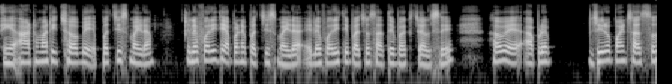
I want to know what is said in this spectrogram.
અહીંયા આઠમાંથી છ બે, પચીસ મળ્યા. એટલે ફરીથી આપણને પચીસ મળ્યા, એટલે ફરીથી પાછો સાતે ભાગ ચાલશે. હવે આપણે ઝીરો પોઈન્ટ સાતસો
